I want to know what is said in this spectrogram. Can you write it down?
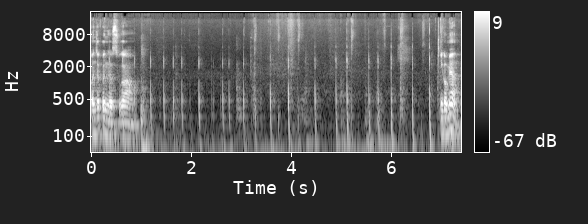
원자권 자수가 이거면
